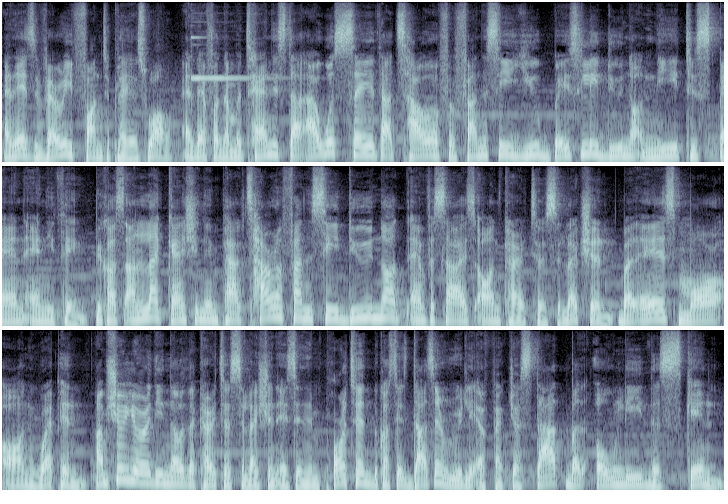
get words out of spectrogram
and it is very fun to play as well. And then for number 10 is that I would say that Tower of Fantasy you basically do not need to spend anything because unlike Genshin Impact, Tower of Fantasy do not emphasize on character selection, but it is more on weapon. I'm sure you already know that character selection isn't important because it doesn't really affect your stat but only the skin.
